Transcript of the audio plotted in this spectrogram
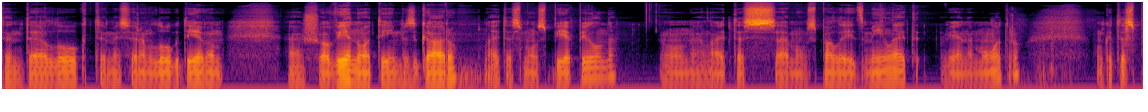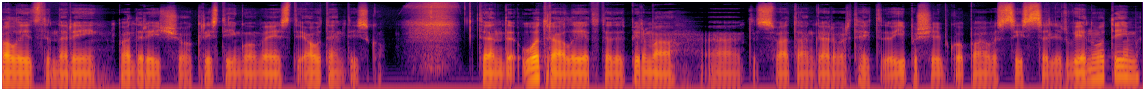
tad lūgt, mēs varam lūgt Dievam šo vienotības garu, lai tas mūs piepilda un lai tas mums palīdz mīlēt vienam otru, un ka tas palīdz tad arī padarīt šo kristīgo vēsti autentisku. Tad otrā lieta, tad pirmā tas svētā gara, var teikt, īpašība, ko pāvests izceļ, ir vienotība,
